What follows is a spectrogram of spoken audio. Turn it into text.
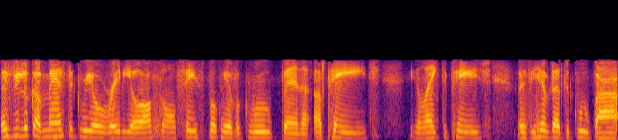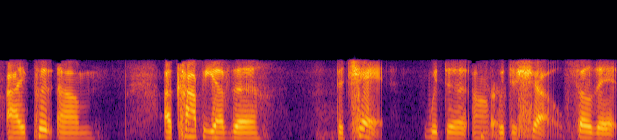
if you look up Master Griot Radio, also on Facebook, we have a group and a, a page. You can like the page. If you hit up the group, I, I put um, a copy of the the chat with the um, with the show, so that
